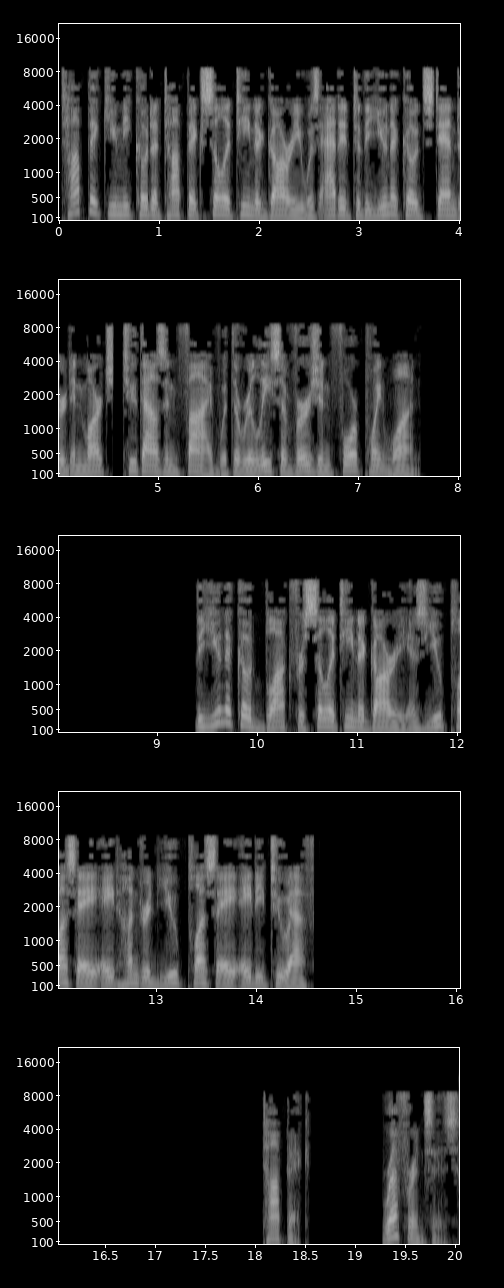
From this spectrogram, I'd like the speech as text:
Topic Unicode Topic Sylheti Nagari was added to the Unicode standard in March, 2005 with the release of version 4.1. The Unicode block for Sylheti Nagari is U plus A800 U plus A82F. References.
